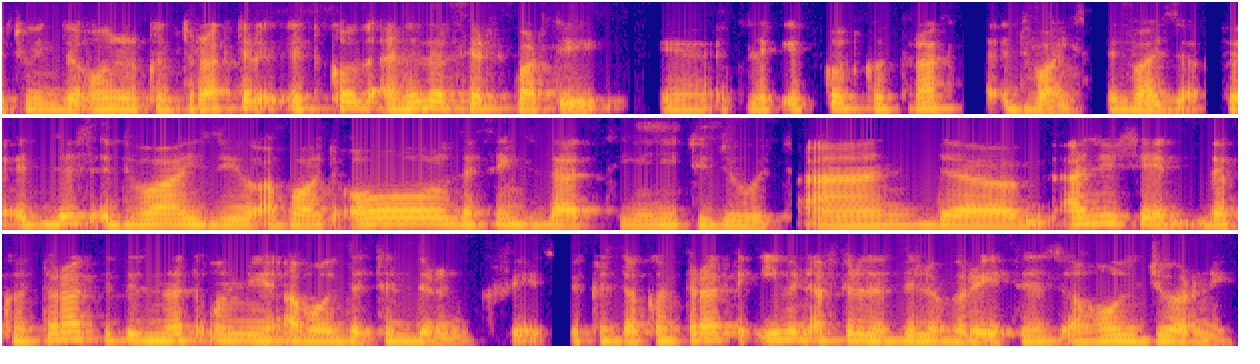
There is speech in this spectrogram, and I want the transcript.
between the owner contractor. It's called another third party uh, like it could contract advice advisor. So it just advise you about all the things that you need to do it. And um, as you said the contract it is not only about the tendering phase because the contract even after the delivery it is a whole journey.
